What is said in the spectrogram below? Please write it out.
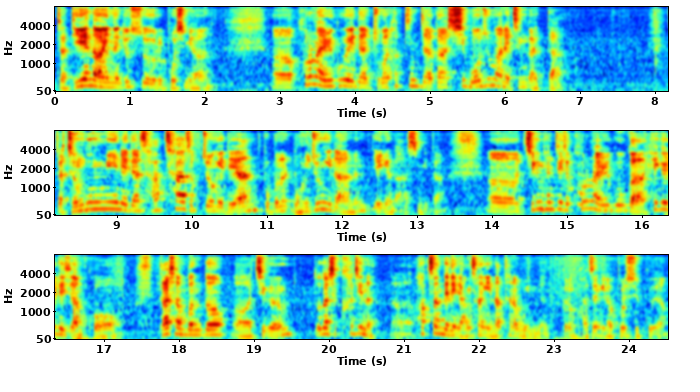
자 뒤에 나와 있는 뉴스를 보시면 어, 코로나19에 대한 주간 확진자가 15주 만에 증가했다. 자, 전 국민에 대한 4차 접종에 대한 부분을 논의 중이라는 얘기가 나왔습니다. 어, 지금 현재 이제 코로나19가 해결되지 않고 다시 한 번 더 어, 지금 또다시 커지는 어, 확산되는 양상이 나타나고 있는 그런 과정이라고 볼 수 있고요.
